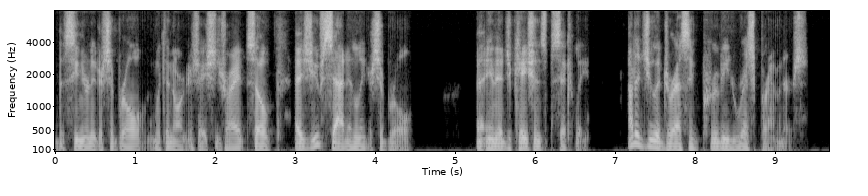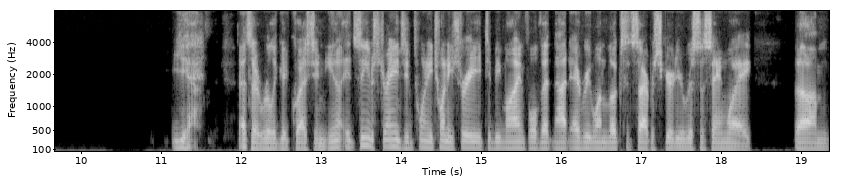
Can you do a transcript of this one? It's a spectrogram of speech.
the senior leadership role within organizations, right? So as you've sat in leadership role uh, in education specifically, how did you address improving risk parameters? Yeah, that's a really good question. You know, it seems strange in 2023 to be mindful that not everyone looks at cybersecurity risk the same way. Um,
